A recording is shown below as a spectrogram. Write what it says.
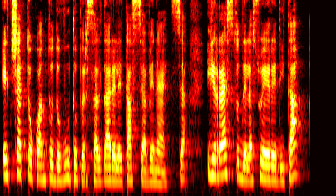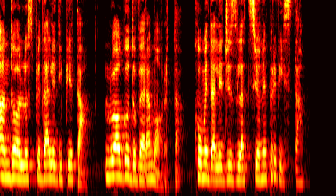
Eccetto quanto dovuto per saldare le tasse a Venezia, il resto della sua eredità andò all'ospedale di Pietà, luogo dove era morta, come da legislazione prevista.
